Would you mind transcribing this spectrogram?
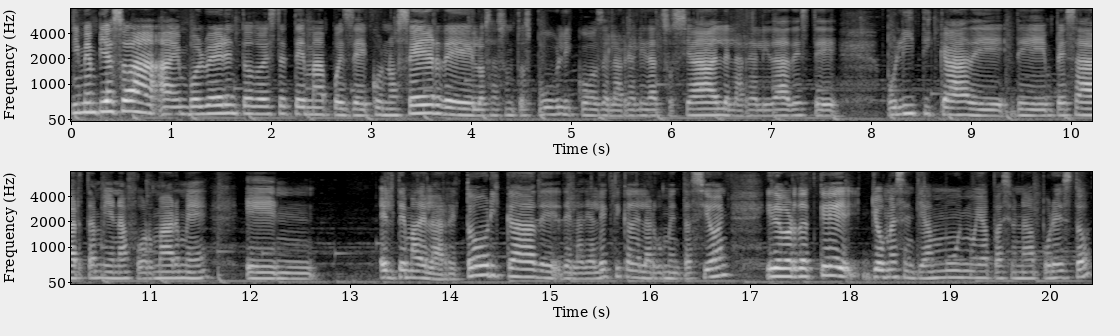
y me empiezo a, envolver en todo este tema, pues de conocer de los asuntos públicos, de la realidad social, de la realidad este, política, de, empezar también a formarme en el tema de la retórica, de, de, la dialéctica, de la argumentación. Y de verdad que yo me sentía muy, muy apasionada por esto.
